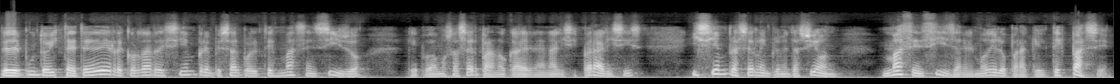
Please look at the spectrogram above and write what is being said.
Desde el punto de vista de TD, recordar de siempre empezar por el test más sencillo que podamos hacer para no caer en análisis parálisis y siempre hacer la implementación más sencilla en el modelo para que el test pase.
